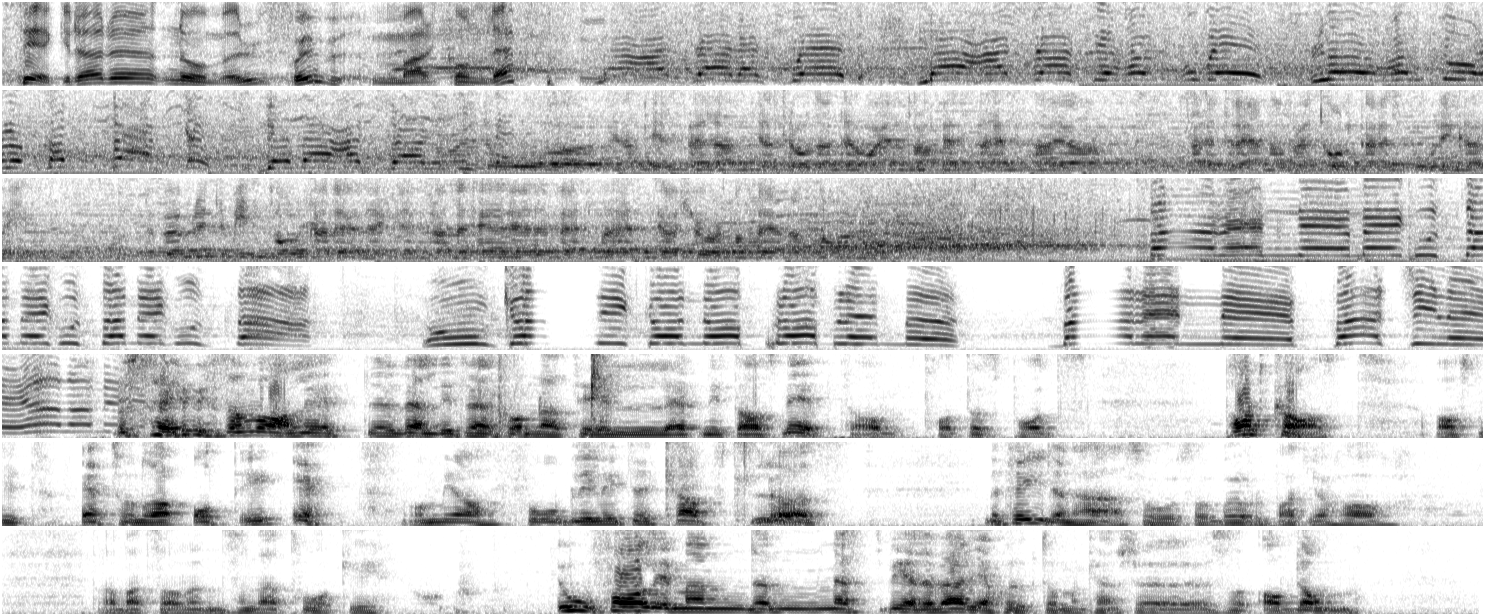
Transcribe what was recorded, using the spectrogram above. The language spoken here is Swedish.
Segrare nummer sju, Marcon Lepp. Maharaja, la Suède. Maharaja s'est retrouvé. Le retour, le comeback de Maharaja le 17. Vid några tillfällen. Jag trodde att det var en av de bästa hästar jag hade tränat för. Jag tolkades på olika vis. Du behöver inte misstolka det längre, för att det här är den bästa häst jag har kört och tränat någon gång. Barenne, me gusta, me gusta, me gusta! Un classico, no problem! Barenne, facile, alla me... Då säger vi som vanligt eh, väldigt välkomna till ett nytt avsnitt av Trotters Pods podcast. Avsnitt 181. Om jag får bli lite kraftlös med tiden här så, så beror det på att jag har drabbats av en sån där tråkig ofarlig men den mest vedervärdiga sjukdomen kanske av dem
